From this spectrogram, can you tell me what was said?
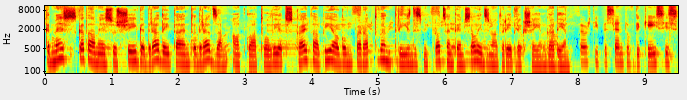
Kad mēs skatāmies uz šī gada radītājiem, tad redzam atklāto lietu skaitā pieaugumu par aptuveni 30% salīdzinot ar iepriekšējiem gadiem. 30% of the cases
